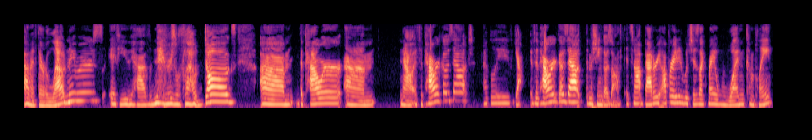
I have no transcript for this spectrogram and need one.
um if they're loud neighbors, if you have neighbors with loud dogs, um the power um now if the power goes out, I believe. Yeah. If the power goes out, the machine goes off. It's not battery operated, which is like my one complaint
